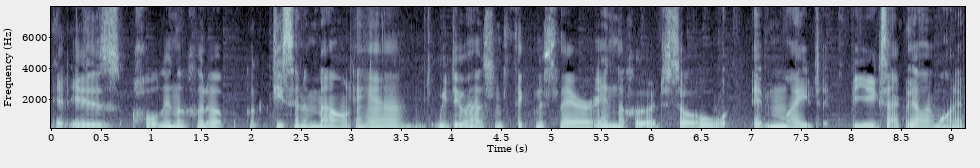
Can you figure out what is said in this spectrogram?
it is holding the hood up a decent amount and we do have some thickness there in the hood, so it might be exactly how I want it.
